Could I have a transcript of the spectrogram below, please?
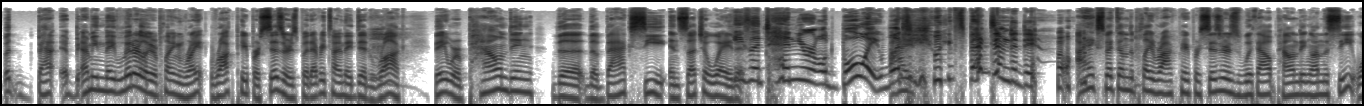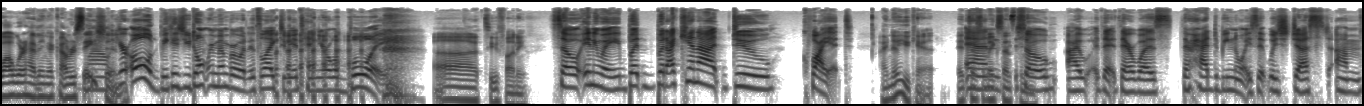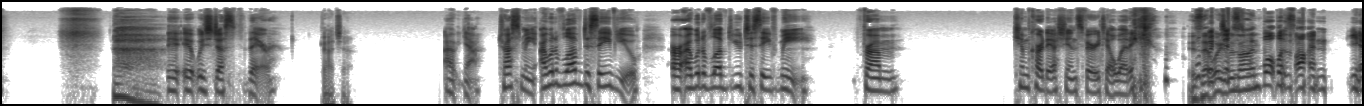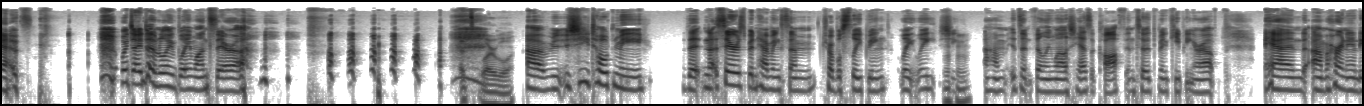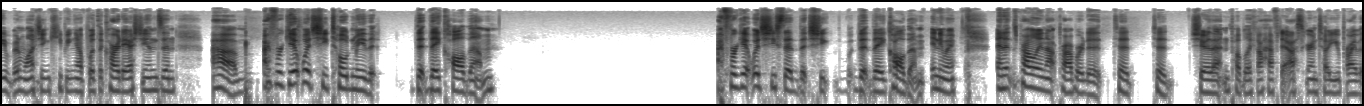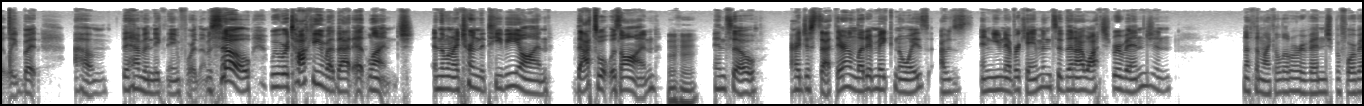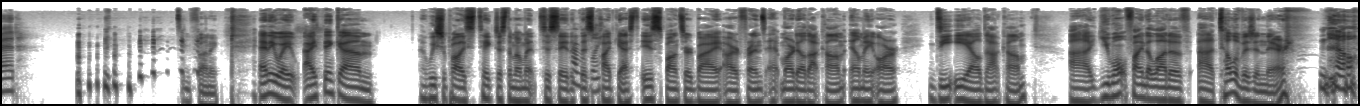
but ba- I mean, they literally were playing right, rock paper scissors. But every time they did rock, they were pounding the the back seat in such a way that He's a ten-year-old boy. What I- do you expect him to do? I expect him to play rock paper scissors without pounding on the seat while we're having a conversation. Wow, you're old because you don't remember what it's like to be a ten-year-old boy. uh, too funny. So anyway, but but I cannot do quiet. I know you can't. It doesn't and make sense to me. so I th- there was there had to be noise. It was just um, it, it was just there. Gotcha. Uh, yeah, trust me. I would have loved to save you, or I would have loved you to save me from Kim Kardashian's fairy tale wedding. Is that what it was on? What was on? Yes. Which I totally blame on Sarah. That's horrible. um, she told me that not, Sarah's been having some trouble sleeping lately. She Mm-hmm. um, isn't feeling well. She has a cough, and so it's been keeping her up. And um, her and Andy have been watching Keeping Up with the Kardashians, and um, I forget what she told me that that they call them. I forget what she said that she that they call them. Anyway, and it's probably not proper to to to share that in public. I'll have to ask her and tell you privately, but um, they have a nickname for them. So we were talking about that at lunch, and then when I turned the TV on, that's what was on, hmm and so I just sat there and let it make noise. I was, and you never came, and so then I watched Revenge, and nothing like a little revenge before bed. Too funny. Anyway, I think um, we should probably take just a moment to say that this podcast is sponsored by our friends at Mardel.com, M A R D E L.com. Uh, you won't find a lot of uh, television there, No,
